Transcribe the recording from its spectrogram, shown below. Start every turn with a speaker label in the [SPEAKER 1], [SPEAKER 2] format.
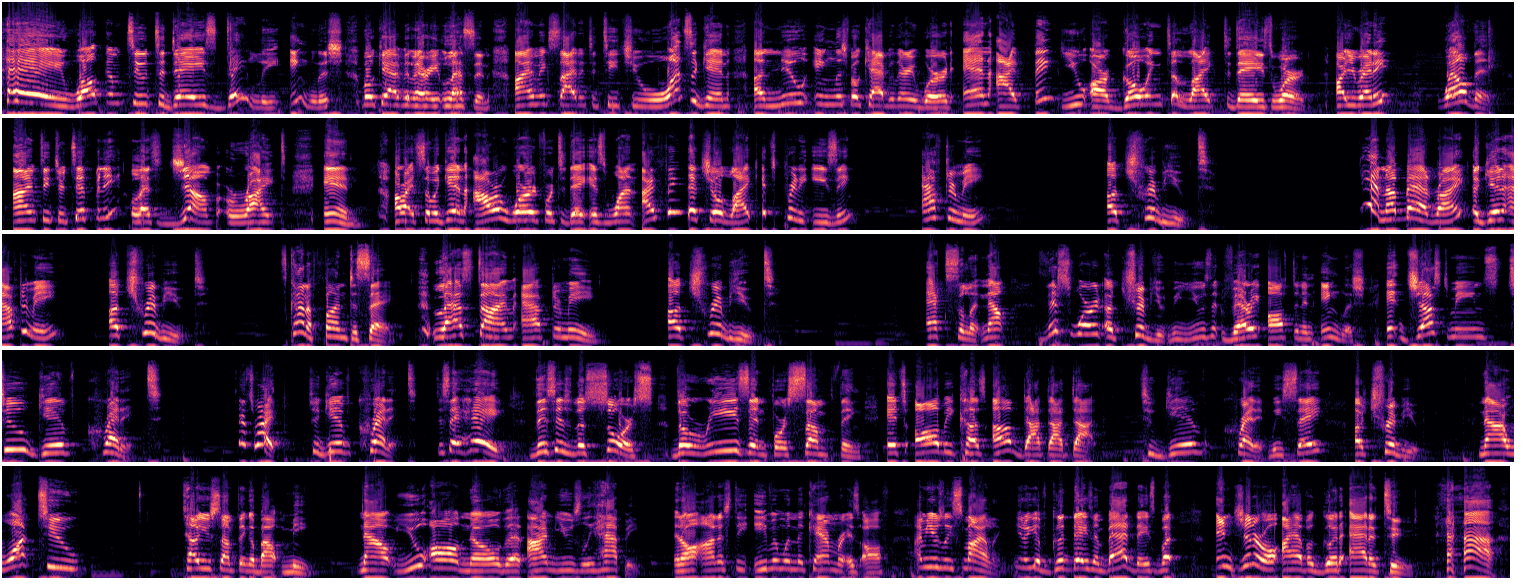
[SPEAKER 1] Hey, welcome to today's daily English vocabulary lesson. I'm excited to teach you once again a new English vocabulary word, and I think you are going to like today's word. Are you ready? Well, then. I'm teacher Tiffany. Let's jump right in. All right, so again, our word for today is one I think that you'll like. It's pretty easy. After me, attribute. Yeah, not bad, right? Again, after me, attribute. It's kind of fun to say. Last time after me, attribute. Excellent. Now, this word attribute, we use it very often in English. It just means to give credit. That's right, to give credit. To say, hey, this is the source, the reason for something. It's all because of dot, dot, dot. To give credit. We say attribute. Now, I want to tell you something about me. Now, you all know that I'm usually happy. In all honesty, even when the camera is off, I'm usually smiling. You know, you have good days and bad days, but in general, I have a good attitude.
